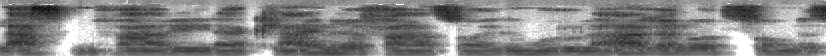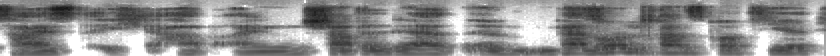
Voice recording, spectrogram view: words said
Lastenfahrräder, kleinere Fahrzeuge, modulare Nutzung. Das heißt, ich habe einen Shuttle, der äh, Personen transportiert.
